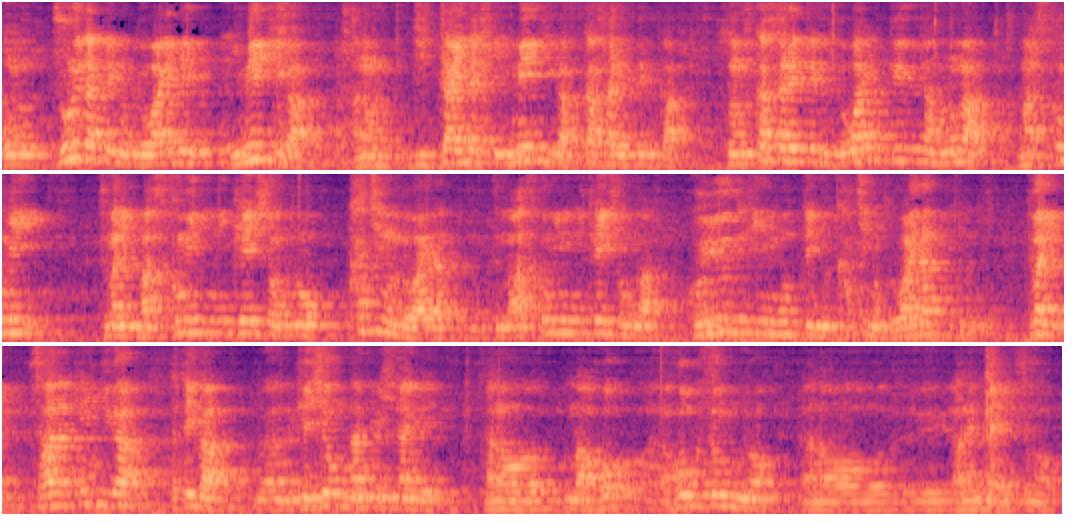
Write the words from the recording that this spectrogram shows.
あの、どれだけの度合いでイメージが、あの、実体としてイメージが付加されてるか、その付加されてる度合いっていうようなものが、マスコミつまりマスコミュニケーションの価値の度合いだ。マスコミュニケーションが固有的に持っている価値の度合いだってことです。つまり、沢田研二が、例えば、あの化粧も何もしないで、あの、まあ、ホフォークソングの、あの、あれみたいに、その、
